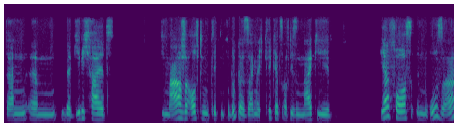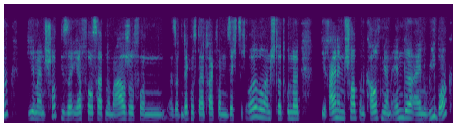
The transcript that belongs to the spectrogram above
dann übergebe ich halt die Marge auf dem geklickten Produkt. Also sagen wir, ich klicke jetzt auf diesen Nike Air Force in rosa, gehe in meinen Shop. Dieser Air Force hat eine Marge von, also hat einen Deckungsbeitrag von 60 Euro anstatt 100. Gehe rein in den Shop und kaufe mir am Ende einen Reebok,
